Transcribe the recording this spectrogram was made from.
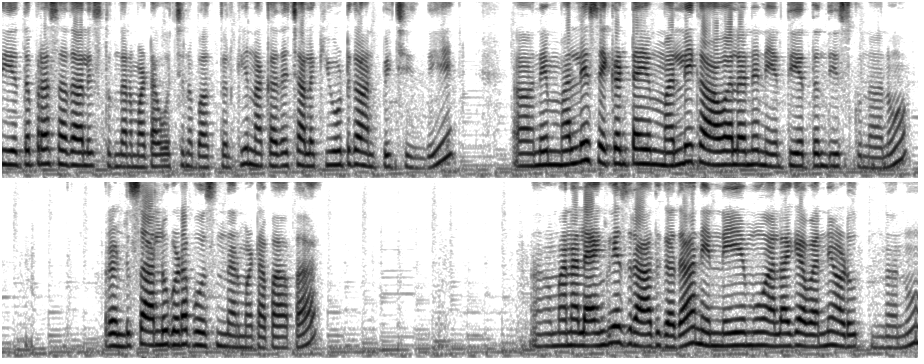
తీర్థ ప్రసాదాలు ఇస్తుందనమాట వచ్చిన భక్తులకి. నాకు అదే చాలా క్యూట్గా అనిపించింది. నేను మళ్ళీ సెకండ్ టైం మళ్ళీ కావాలనే నేను తీర్థం తీసుకున్నాను. రెండుసార్లు కూడా పోసిందనమాట ఆ పాప. మన లాంగ్వేజ్ రాదు కదా నేను నేము అలాగే అవన్నీ అడుగుతున్నాను.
